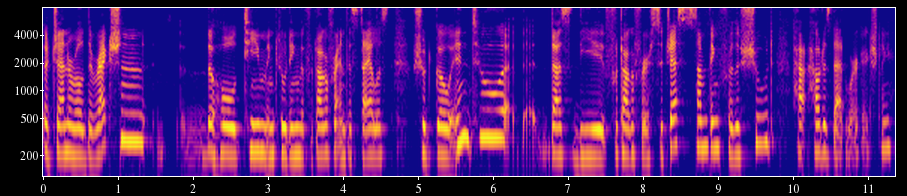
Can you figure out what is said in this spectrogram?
a general direction the whole team, including the photographer and the stylist, should go into? Does the photographer suggest something for the shoot? How, how does that work actually?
